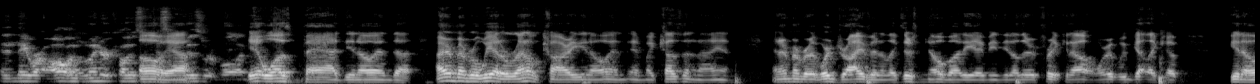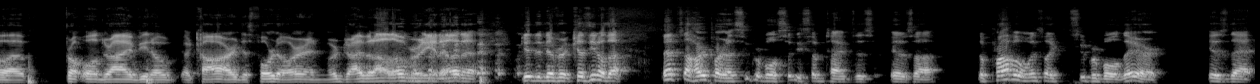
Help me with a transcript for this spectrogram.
and they were all in winter clothes. Oh, yeah. miserable. It was bad, you know. And uh, I remember we had a rental car, you know, and, and my cousin and I, and, and I remember we're driving and like there's nobody. I mean, you know, they're freaking out. And we're, we've got like a, you know, a front wheel drive, you know, a car, just four door, and we're driving all over, you know, to get the different. Because you know the that's the hard part of Super Bowl City. Sometimes is is uh the problem with like Super Bowl there is that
